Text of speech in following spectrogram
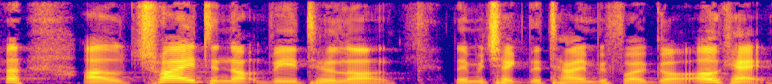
I'll try to not be too long. Let me check the time before I go. Okay.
